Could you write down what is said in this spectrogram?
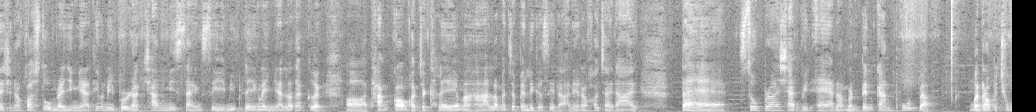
National Costume อะไรอย่างเงี้ยที่มันมีโปรดักชันมีแสงสีมีเพลงอะไรอย่างเงี้ยแล้วถ้าเกิดทางกองเขาจะเคลมอะฮะแล้วมันจะเป็นลิขสิทธิ์อะอันนี้เราเข้าใจได้ แต่ Supra Chat with Anne อะมันเป็นการพูดแบบ เหมือนเราประชุม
